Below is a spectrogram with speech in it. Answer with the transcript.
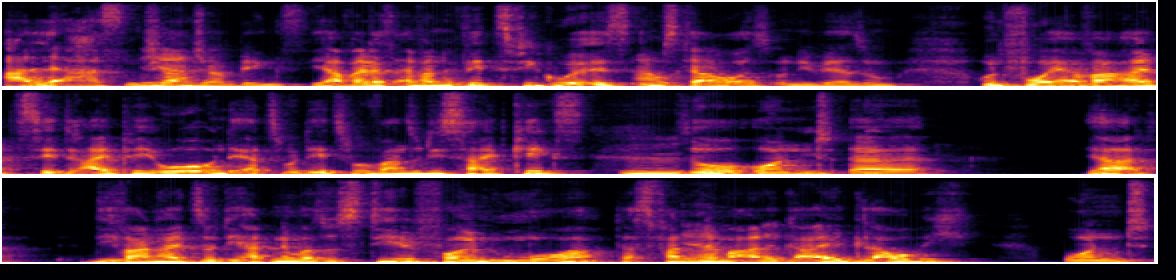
Alle hassen Ja? Jar Jar Binks. Ja, weil das einfach eine Witzfigur ist Ah, im okay. Star Wars Universum. Und vorher war halt C3PO und R2D2 waren so die Sidekicks. Mhm. So und äh, ja, die waren halt so, die hatten immer so stilvollen Humor. Das fanden Ja. immer alle geil, glaube ich. Und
